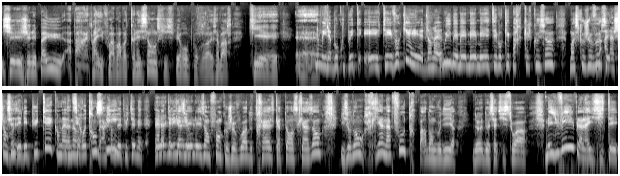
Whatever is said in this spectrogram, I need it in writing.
je, je n'ai pas eu, à part, il faut avoir votre connaissance, Luspero, pour euh, savoir qui est. euh, Non, mais il a beaucoup été, été évoqué dans la, oui, mais, mais, mais, mais est évoqué par quelques-uns. Moi, ce que je veux, bah, c'est. à la Chambre des députés, quand même. C'est mais à la. Chambre des députés, mais, mais À la les, les télévision. les- les enfants que je vois de 13, 14, 15 ans, ils en ont rien à foutre, pardon de vous dire, de, de cette histoire. Mais ils vivent la laïcité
